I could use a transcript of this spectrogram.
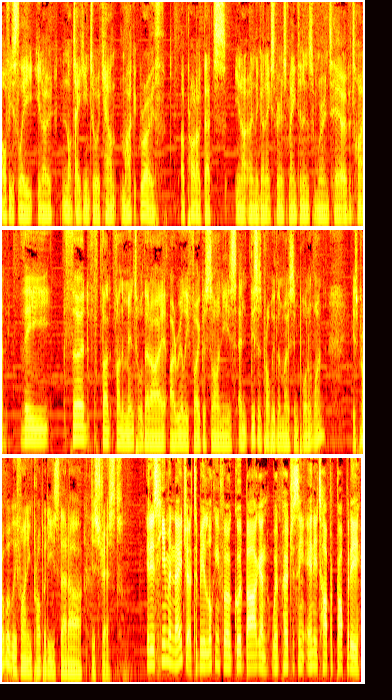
obviously you know not taking into account market growth a product that's you know only going to experience maintenance and wear and tear over time the third fu- fundamental that I, I really focus on is and this is probably the most important one is probably finding properties that are distressed it is human nature to be looking for a good bargain when purchasing any type of property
